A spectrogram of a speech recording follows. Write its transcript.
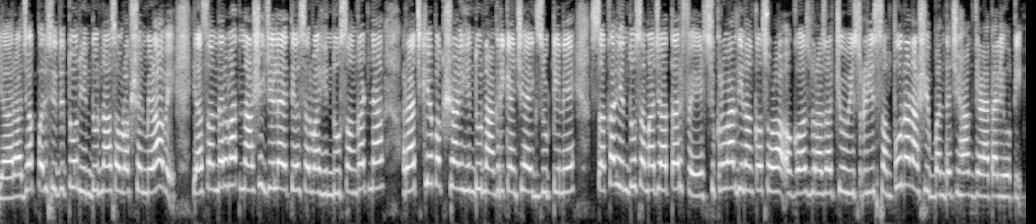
या अराजक परिस्थितीतून हिंदूंना संरक्षण मिळावे. या संदर्भात नाशिक जिल्हा येथील सर्व हिंदू संघटना राजकीय पक्ष आणि हिंदू नागरिक यांच्या एकजुटीने सकल हिंदू समाजातर्फे शुक्रवार दिनांक सोळा ऑगस्ट दोन हजार चोवीस रोजी संपूर्ण नाशिक बंदची हाक देण्यात आली होती.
